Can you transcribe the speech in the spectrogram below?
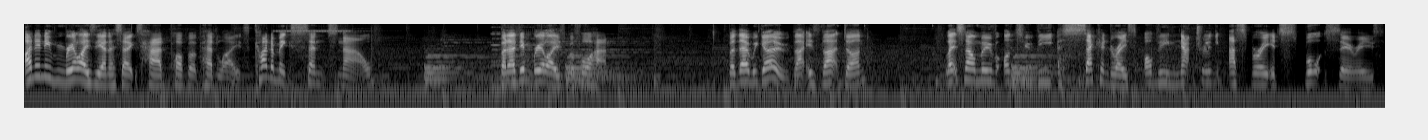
I didn't even realize the NSX had pop-up headlights. Kind of makes sense now. But I didn't realize beforehand. But there we go. That is that done. Let's now move on to the second race of the Naturally Aspirated Sports Series.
